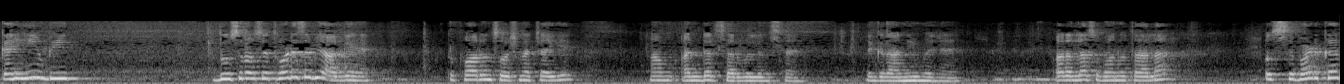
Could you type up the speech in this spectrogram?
کہیں بھی دوسروں سے تھوڑے سے بھی آگے ہیں، تو فوراً سوچنا چاہیے، ہم انڈر سرویلنس ہیں، نگرانی میں ہیں۔ اور اللہ سبحان و تعالی اس سے بڑھ کر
